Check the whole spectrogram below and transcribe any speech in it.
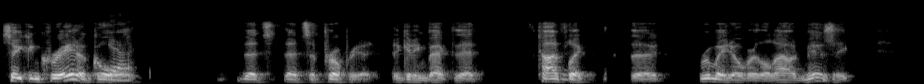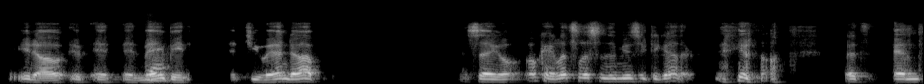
so you can create a goal Yeah. that's that's appropriate. Uh, Getting back to that conflict, the roommate over the loud music, you know, it it, it may Yeah. be that you end up saying, "Oh, okay, let's listen to the music together. you know, it's and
